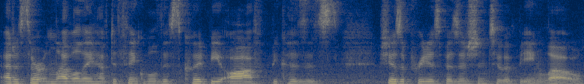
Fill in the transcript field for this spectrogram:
at a certain level they have to think well this could be off because it's she has a predisposition to it being low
